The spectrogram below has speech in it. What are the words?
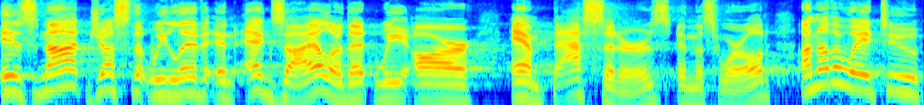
is not just that we live in exile or that we are ambassadors in this world. Another way to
